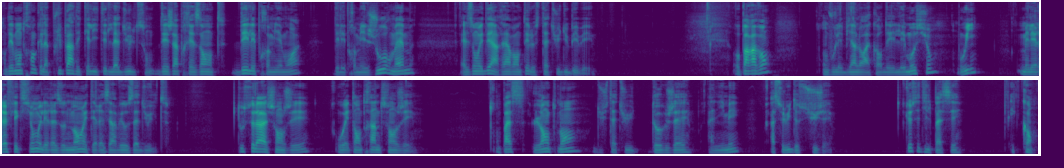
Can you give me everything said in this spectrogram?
En démontrant que la plupart des qualités de l'adulte sont déjà présentes dès les premiers mois, dès les premiers jours même, elles ont aidé à réinventer le statut du bébé. Auparavant, on voulait bien leur accorder l'émotion, oui, mais les réflexions et les raisonnements étaient réservés aux adultes. Tout cela a changé, ou est en train de changer. On passe lentement du statut d'objet animé à celui de sujet. Que s'est-il passé Et quand?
